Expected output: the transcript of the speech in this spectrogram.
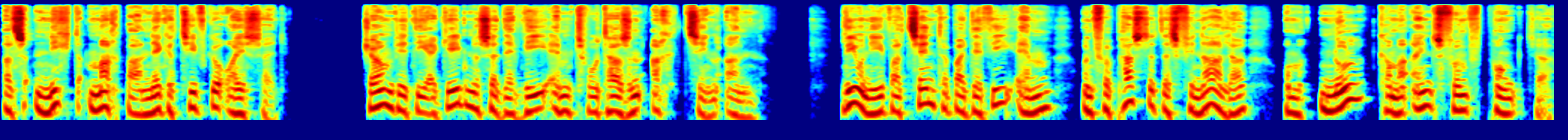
als nicht machbar negativ geäußert. Schauen wir die Ergebnisse der WM 2018 an. Leonie war Zehnter bei der WM und verpasste das Finale um 0,15 Punkte.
